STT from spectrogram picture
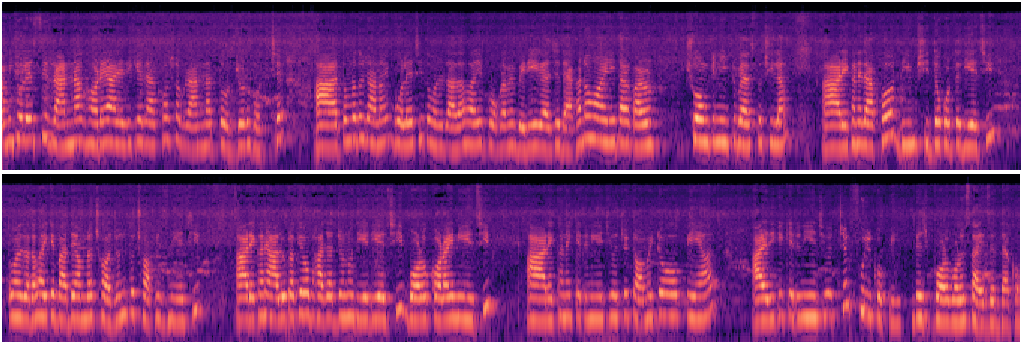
আমি চলে এসেছি রান্নাঘরে, আর এদিকে দেখো সব রান্নার তোড়জোড় হচ্ছে। আর তোমরা তো জানোই, বলেছি তোমাদের দাদাভাই প্রোগ্রামে বেরিয়ে গেছে, দেখানো হয়নি, তার কারণ সোমকে নিয়ে একটু ব্যস্ত ছিলাম। আর এখানে দেখো ডিম সিদ্ধ করতে দিয়েছি। তোমাদের দাদাভাইকে বাদে আমরা ছজন, তো ছ পিস নিয়েছি। আর এখানে আলুটাকেও ভাজার জন্য দিয়ে দিয়েছি, বড় কড়াই নিয়েছি। আর এখানে কেটে নিয়েছি হচ্ছে টমেটো, পেঁয়াজ। আর এদিকে কেটে নিয়েছি হচ্ছে ফুলকপি। বেশ বড় বড় সাইজের, দেখো।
